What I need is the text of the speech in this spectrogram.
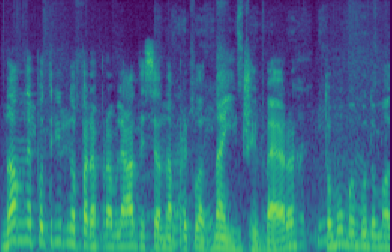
нам не потрібно переправлятися, наприклад, на інший берег, тому ми будемо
